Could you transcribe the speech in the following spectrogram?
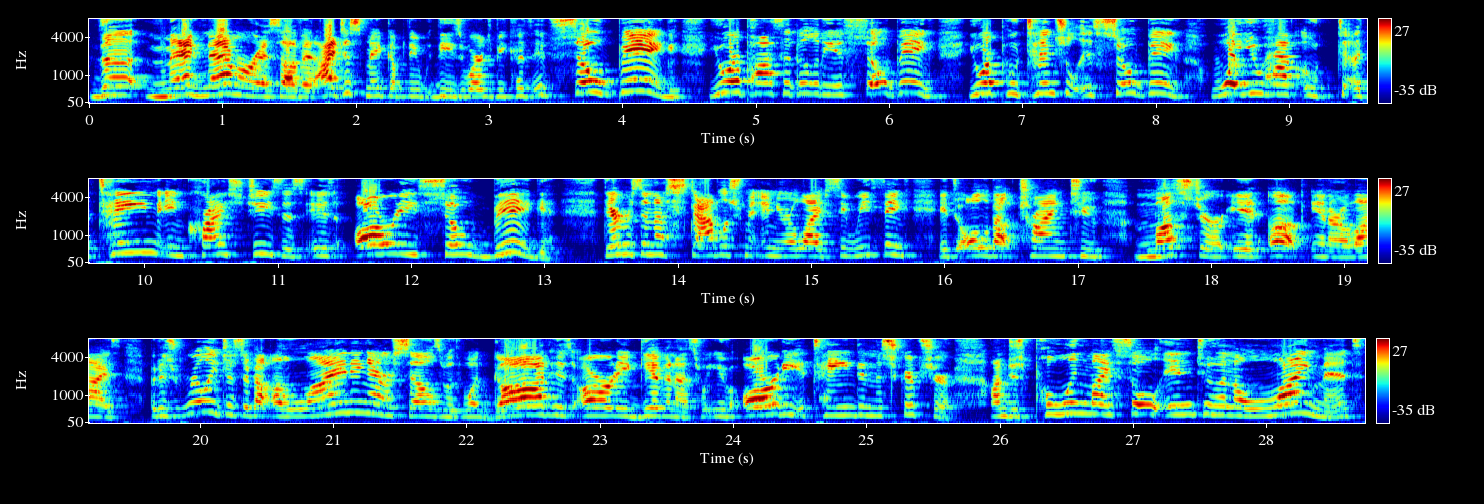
the magnanimous of it. I just make up the, these words because it's so big. Your possibility is so big. Your potential is so big. What you have attained in Christ Jesus is already so big. There is an establishment in your life. See, we think it's all about trying to muster it up in our lives, but it's really just about aligning ourselves with what God has already given us, what you've already attained in the scripture. I'm just pulling my soul into into an alignment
